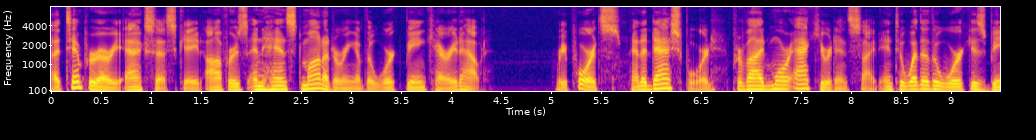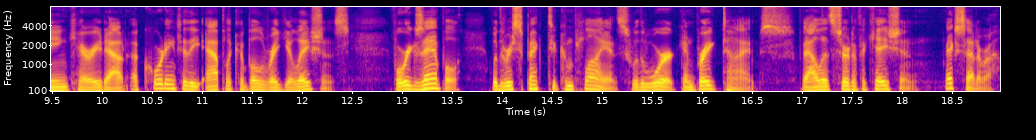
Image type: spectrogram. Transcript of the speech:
a temporary access gate offers enhanced monitoring of the work being carried out. Reports and a dashboard provide more accurate insight into whether the work is being carried out according to the applicable regulations. For example, with respect to compliance with work and break times, valid certification, etc.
